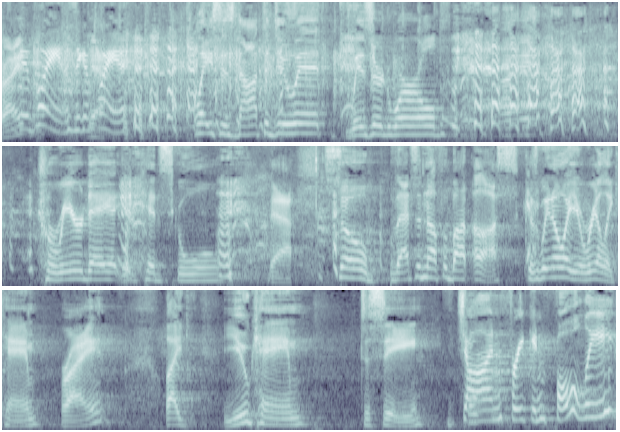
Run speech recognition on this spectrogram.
Right? Good point. That's a good Yeah. point. places not to do it wizard world right? Career day at your kid's school yeah so that's enough about us because we know why you really came right like you came to see John freaking Foley.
